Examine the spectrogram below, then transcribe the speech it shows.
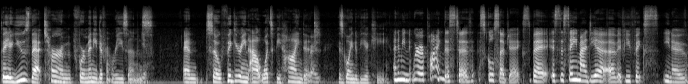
they use that term mm-hmm. for many different reasons. And so figuring out what's behind it is Right. going to be a key. And I mean, we're applying this to school subjects, but it's the same idea of if you fix, you know,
